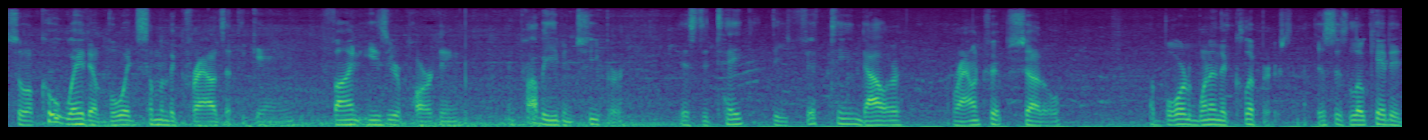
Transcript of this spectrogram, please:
So, a cool way to avoid some of the crowds at the game, find easier parking, and probably even cheaper, is to take the $15 round trip shuttle aboard one of the Clippers. This is located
